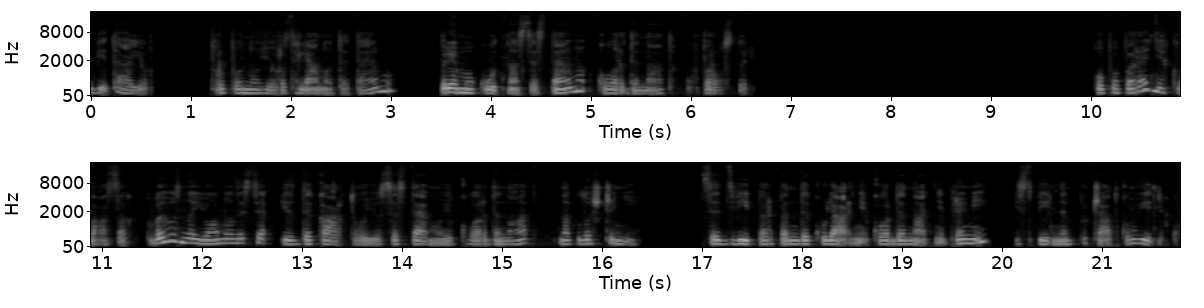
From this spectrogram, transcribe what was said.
Вітаю! Пропоную розглянути тему Прямокутна система координат у просторі. У попередніх класах ви ознайомилися із декартовою системою координат на площині. Це дві перпендикулярні координатні прямі із спільним початком відліку.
